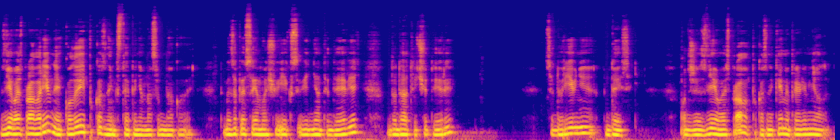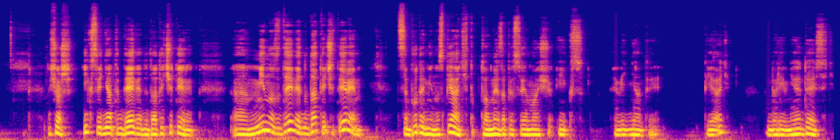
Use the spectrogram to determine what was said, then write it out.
зліва і справа рівний, коли і показник степеня в нас однаковий. То ми записуємо, що x відняти 9, додати 4. Це дорівнює 10. Отже, зліва і справа показники ми прирівняли. Ну що ж, х відняти 9, додати 4. Е, мінус 9 додати 4 це буде мінус 5. Тобто ми записуємо, що х відняти 5 дорівнює 10.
